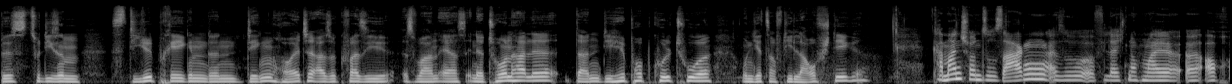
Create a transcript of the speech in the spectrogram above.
bis zu diesem stilprägenden Ding heute. Also quasi, es waren erst in der Turnhalle, dann die Hip-Hop-Kultur und jetzt auf die Laufstege? Kann man schon so sagen. Also vielleicht nochmal äh, auch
